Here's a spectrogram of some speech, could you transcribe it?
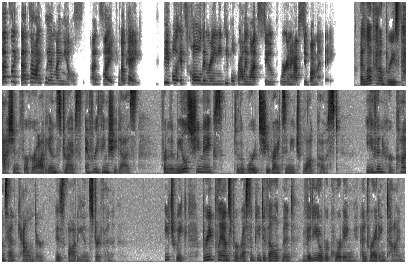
that's like that's how I plan my meals. It's like, okay, people, it's cold and rainy. People probably want soup. We're going to have soup on Monday. I love how Bri's passion for her audience drives everything she does, from the meals she makes to the words she writes in each blog post. Even her content calendar is audience driven. Each week, Bri plans for recipe development, video recording, and writing time.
